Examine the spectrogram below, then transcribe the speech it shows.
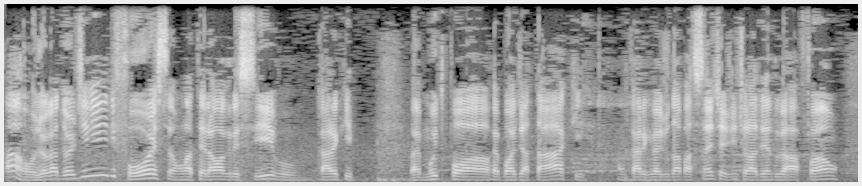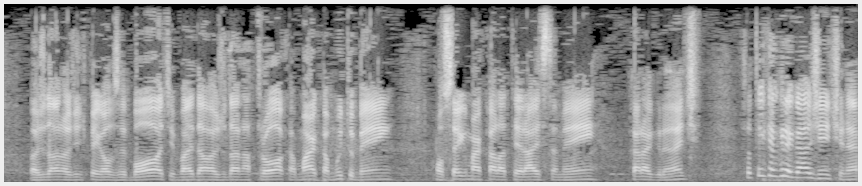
Ah, um jogador de, de força, um lateral agressivo, um cara que vai muito para o rebote de ataque, um cara que vai ajudar bastante a gente lá dentro do garrafão vai ajudar a gente a pegar os rebotes, vai dar, ajudar na troca, marca muito bem, consegue marcar laterais também, cara grande. Só tem que agregar a gente, né?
